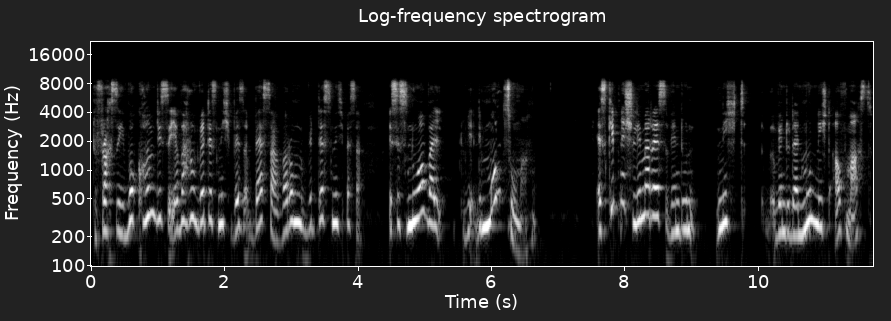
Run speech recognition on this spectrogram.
Du fragst sie, wo kommt diese, ja, warum wird es nicht besser? Warum wird das nicht besser? Es ist nur, weil wir den Mund zumachen. Es gibt nichts Schlimmeres, wenn du nicht, wenn du deinen Mund nicht aufmachst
